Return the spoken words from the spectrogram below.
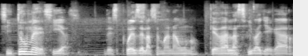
si tú me decías después de la semana 1 que Dallas iba a llegar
